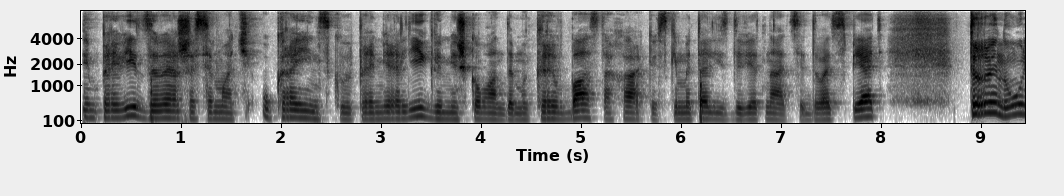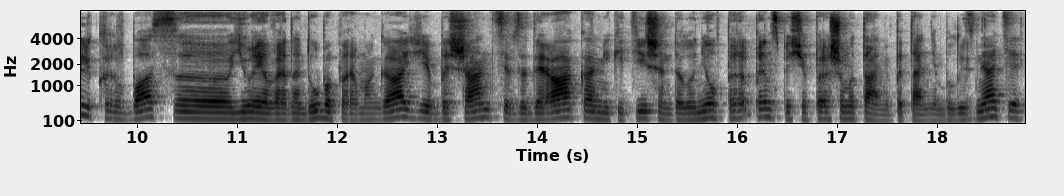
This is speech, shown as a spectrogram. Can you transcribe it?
Всім привіт! Завершився матч Української прем'єр-ліги між командами Кривбас та Харківський Металіст 19-25. 3-0 Кривбас е, Юрія Вернедуба перемагає без шансів Задирака, Мікітішин, Делуньов. В принципі, ще в першому таймі питання були зняті.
